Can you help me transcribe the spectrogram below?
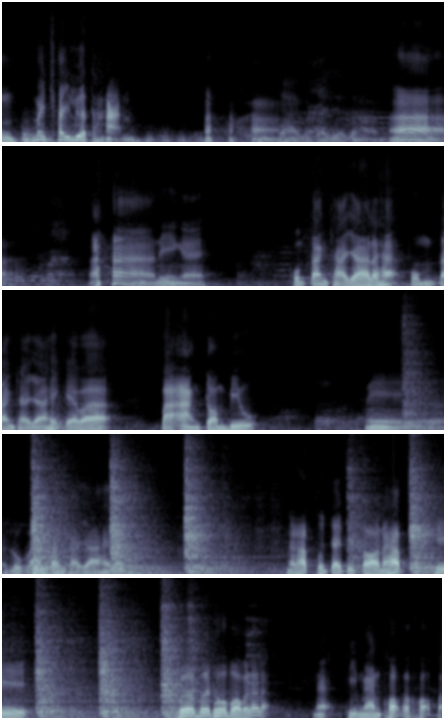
งษ์ไม่ใช่เลือดทหารใช่ไม่ใช่เรือทหารอ่าอ่านี่ไง ผมตั้งฉายาแล้วฮะ ผมตั้งฉายาให้แกว่าป๋าอ่างจอมบิ้วนี่ลูกหลานตั้งฉายาให้แล้วนะครับ สนใจติดต่อนะครับ ที่เบอร์เบอร์โทรบอกไปแล้วแหละเนี่ยทีมงานเคาะก็เคาะไป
